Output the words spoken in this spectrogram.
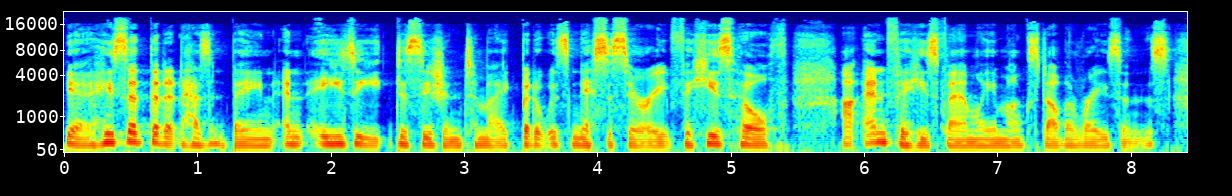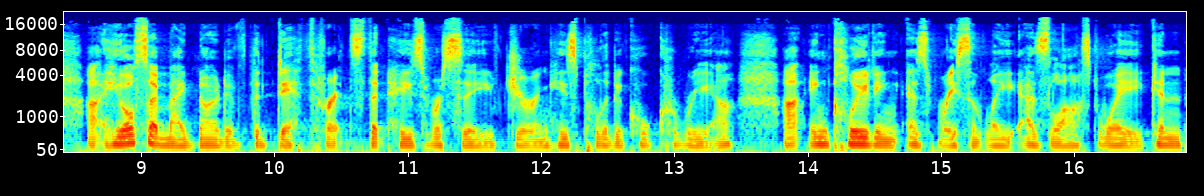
Yeah, he said that it hasn't been an easy decision to make, but it was necessary for his health uh, and for his family, amongst other reasons. Uh, he also made note of the death threats that he's received during his political career, uh, including as recently as last week. And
